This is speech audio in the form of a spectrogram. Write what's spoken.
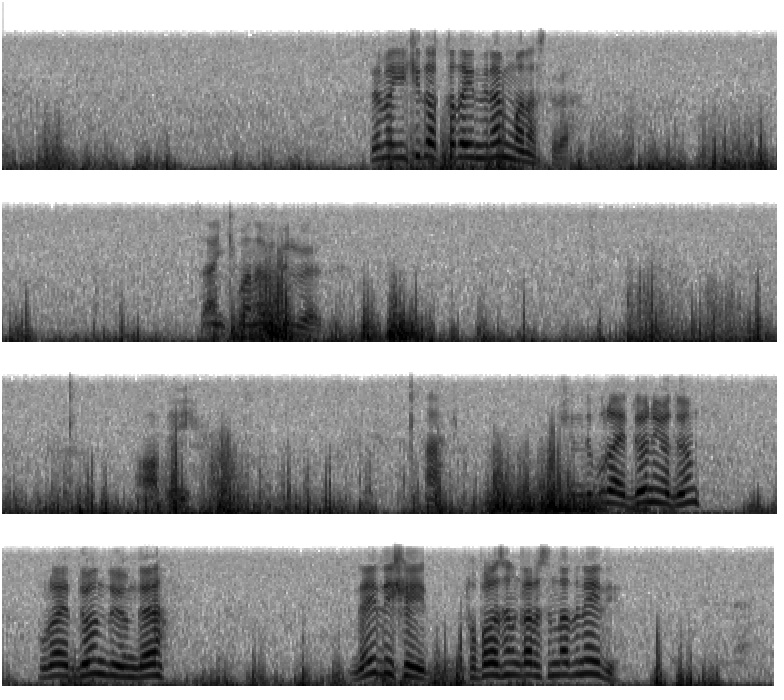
Demek iki dakikada indin hem manastıra. Sanki bana ödül verdi. Abi. Ha. Şimdi burayı dönüyordum. Burayı döndüğümde neydi şey Topalası'nın karısının adı neydi?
